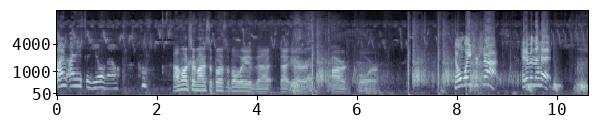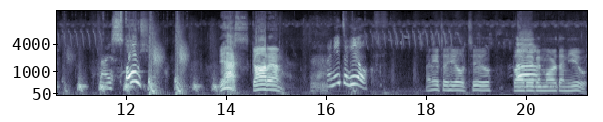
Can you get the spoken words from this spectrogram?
I I need to heal now. How much am I supposed to believe that that you're hardcore? Don't waste your shots. Hit him in the head. Nice. Oh shoot! Yes, got him. I need to heal. I need to heal too, but Um, even more than you.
